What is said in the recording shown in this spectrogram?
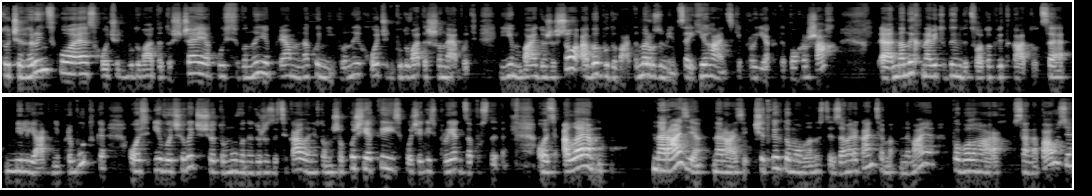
то Чигиринську АЕС хочуть будувати, то ще якусь. Вони прям на коні. Вони хочуть будувати що-небудь. Їм байдуже що, аби будувати. Ми розуміємо, це гігантські проєкти по грошах. Е, На них навіть 1% відкату це мільярдні прибутки. Ось і вочевидь, що тому вони дуже зацікавлені в тому, щоб хоч якийсь, хоч якийсь проєкт запустити. Ось, але Наразі наразі чітких домовленостей з американцями немає. По болгарах все на паузі.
